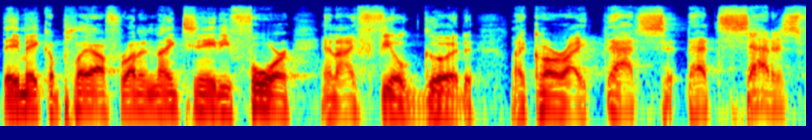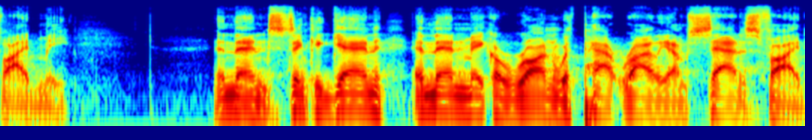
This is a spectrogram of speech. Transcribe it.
they make a playoff run in 1984 and I feel good. Like, all right, that's that satisfied me. And then stink again and then make a run with Pat Riley. I'm satisfied.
